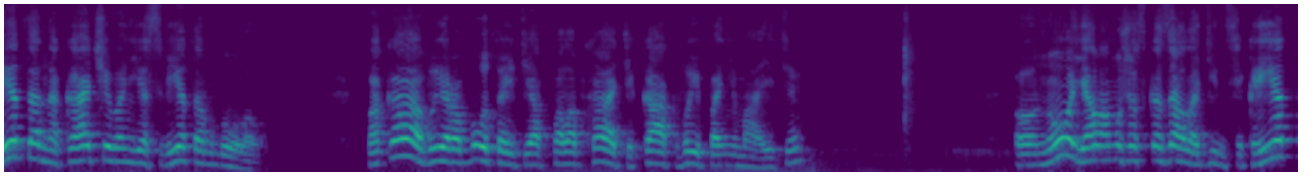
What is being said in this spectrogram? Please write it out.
это накачивание света в голову. Пока вы работаете Акпалабхати, как вы понимаете, э, но я вам уже сказал один секрет,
